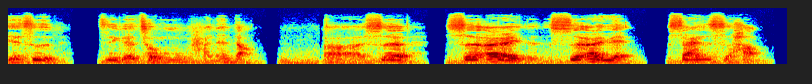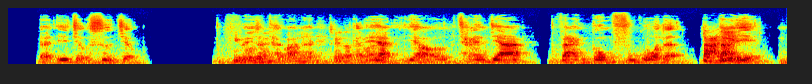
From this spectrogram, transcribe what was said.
也是这个从海南岛啊十二十二十二月三十号。呃，一九四九，飞到台湾来，要要参加反攻复国的大业。嗯，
